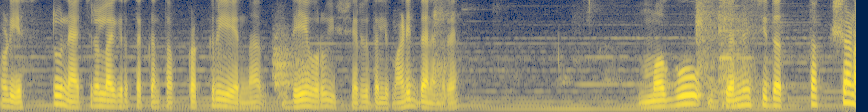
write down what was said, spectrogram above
ನೋಡಿ ಎಷ್ಟು ನ್ಯಾಚುರಲ್ ಆಗಿರತಕ್ಕಂಥ ಪ್ರಕ್ರಿಯೆಯನ್ನು ದೇವರು ಈ ಶರೀರದಲ್ಲಿ ಮಾಡಿದ್ದಾನೆ ಅಂದರೆ ಮಗು ಜನಿಸಿದ ತಕ್ಷಣ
